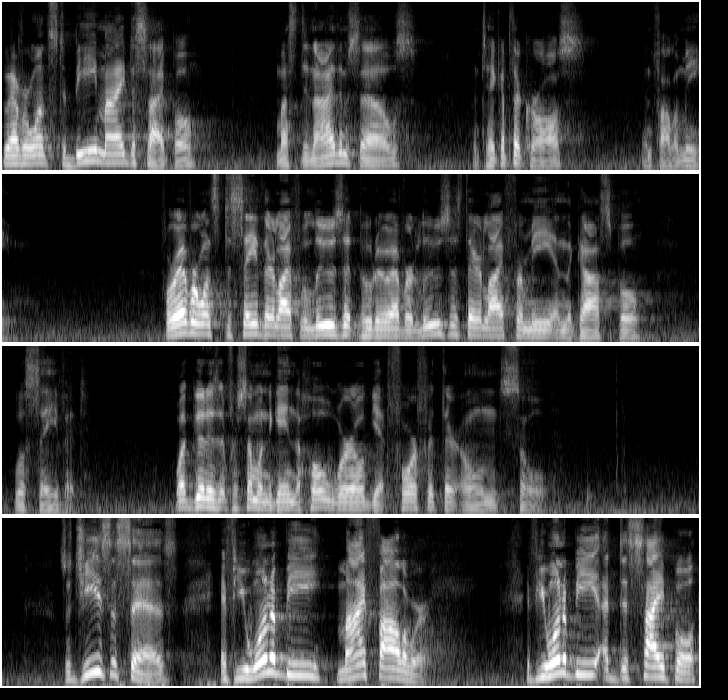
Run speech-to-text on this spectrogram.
Whoever wants to be my disciple must deny themselves and take up their cross and follow me. For whoever wants to save their life will lose it, but whoever loses their life for me and the gospel will save it. What good is it for someone to gain the whole world yet forfeit their own soul? So Jesus says, if you want to be my follower, if you want to be a disciple,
